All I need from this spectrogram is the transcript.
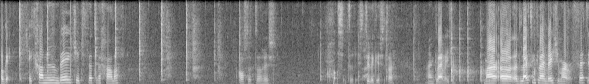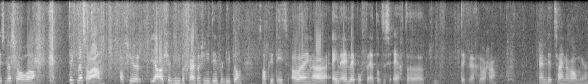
Oké, ik ga nu een beetje het vet weghalen. Als het er is. Als het er is. Tuurlijk is het er. Een klein beetje. Maar uh, het lijkt een klein beetje, maar vet is best wel, uh, tikt best wel aan. Als je, ja, als je het niet begrijpt, als je niet in verdiept, dan snap je het niet. Alleen uh, één eetlepel vet, dat is echt, tikt echt heel erg aan. En dit zijn er wel meer.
